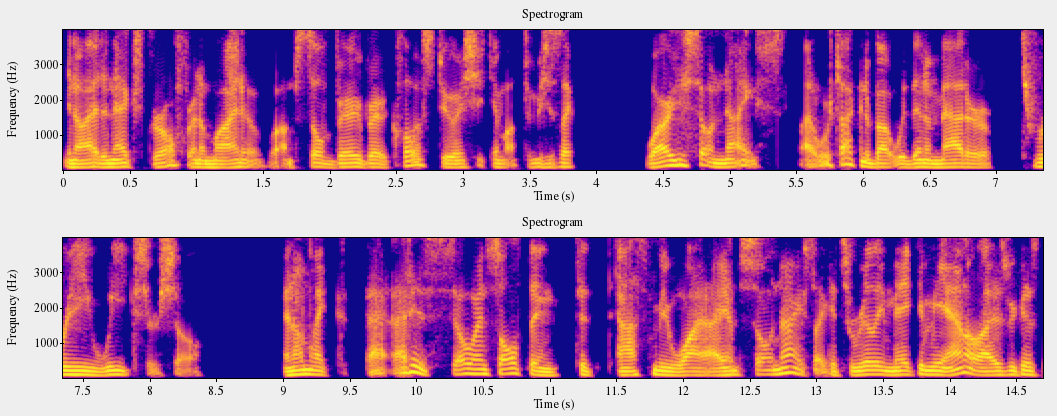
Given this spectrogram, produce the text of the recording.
you know, I had an ex girlfriend of mine who I'm still very, very close to. And she came up to me. She's like, why are you so nice? We're talking about within a matter of three weeks or so. And I'm like, that, that is so insulting to ask me why I am so nice. Like it's really making me analyze because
